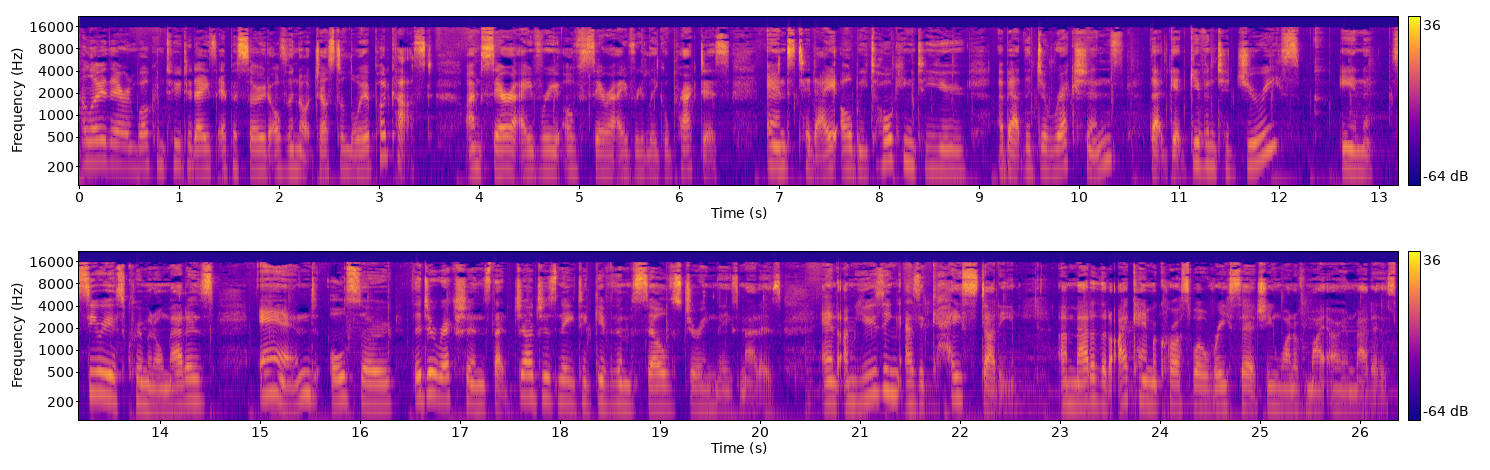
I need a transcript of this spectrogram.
Hello there, and welcome to today's episode of the Not Just a Lawyer podcast. I'm Sarah Avery of Sarah Avery Legal Practice, and today I'll be talking to you about the directions that get given to juries in serious criminal matters and also the directions that judges need to give themselves during these matters. And I'm using as a case study a matter that I came across while researching one of my own matters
